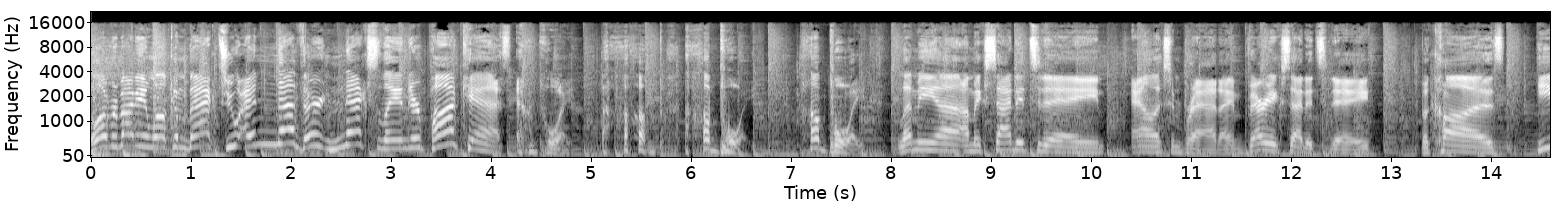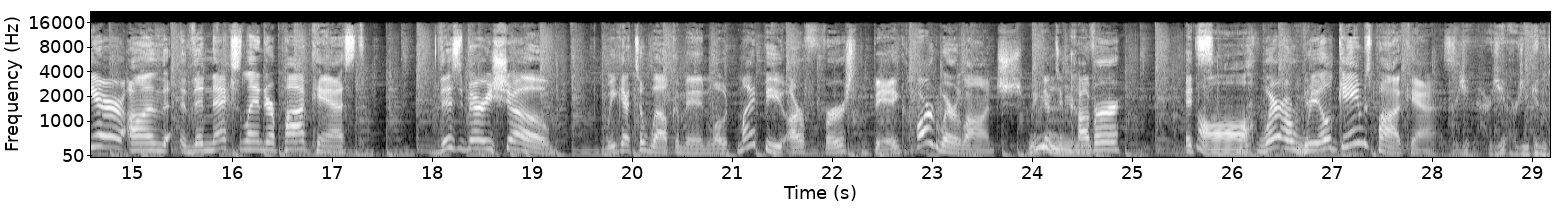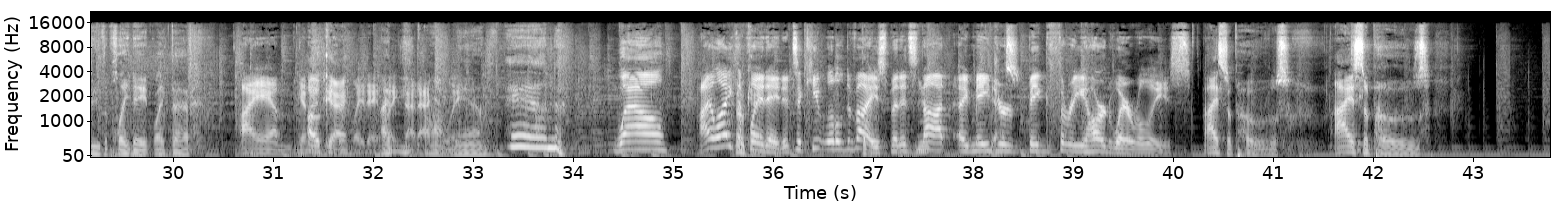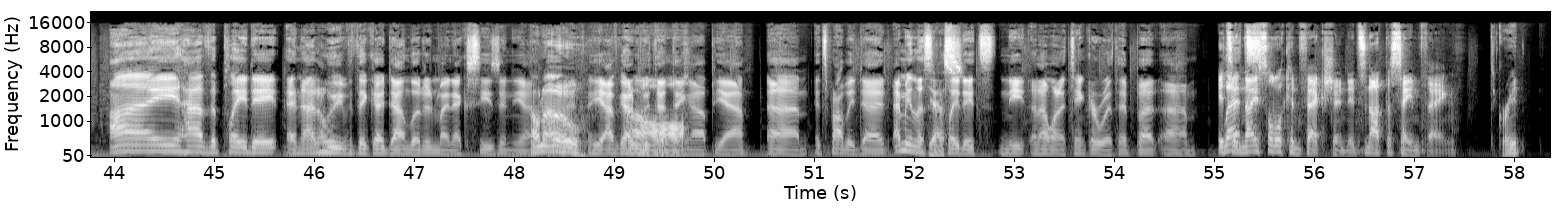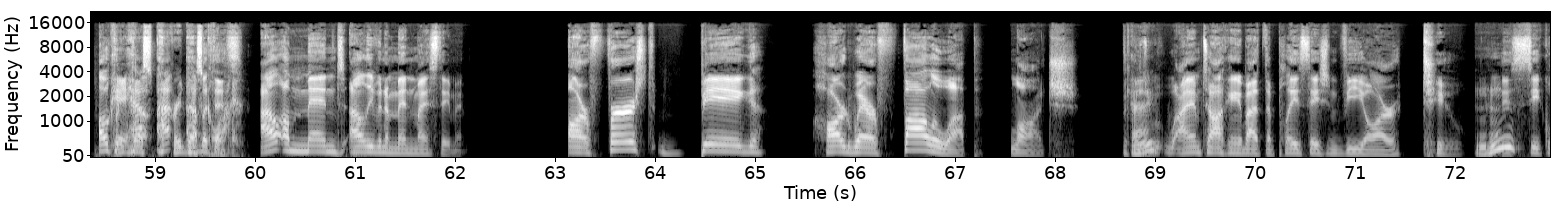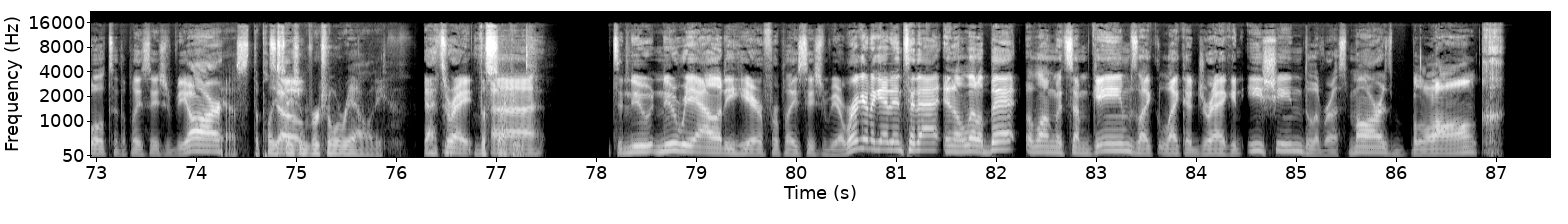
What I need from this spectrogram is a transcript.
Hello, everybody, and welcome back to another Nextlander podcast. Oh boy, oh boy, oh boy. Let me. Uh, I'm excited today, Alex and Brad. I am very excited today because here on the Nextlander podcast, this very show, we got to welcome in what might be our first big hardware launch. We get to cover. It's Aw. we're a real games podcast. Are you, are you, are you going to do the Playdate like that? I am gonna Okay. do the Playdate like I- that. Oh, actually, Oh, man. Man. Well, I like the Okay. Playdate. It's a cute little device, but it's not a major Yes. big three hardware release. I suppose. I suppose. I have the Playdate, and I don't even think I downloaded my next season yet. Oh, no. Yeah, I've got to boot Aw. that thing up. Yeah, um, it's probably dead. I mean, listen, Yes. Playdate's neat, and I want to tinker with it, but um, It's a let's- nice little confection. It's not the same thing. It's great. Okay, great how, desk- how, great how desk about clock. this? I'll amend. I'll even amend my statement. Our first big hardware follow-up launch. Because Okay. I am talking about the PlayStation VR 2, hmm the sequel to the PlayStation VR. Yes, the PlayStation So- virtual reality. That's right. The second. Uh, it's a new new reality here for PlayStation VR. We're gonna get into that in a little bit, along with some games like like a Dragon Ishin, Deliver Us Mars, Blanc.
